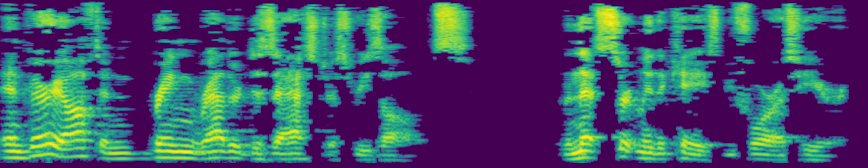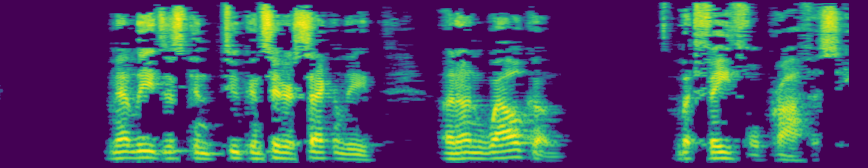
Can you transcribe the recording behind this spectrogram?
and very often bring rather disastrous results. And that's certainly the case before us here. And that leads us to consider secondly, an unwelcome but faithful prophecy.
